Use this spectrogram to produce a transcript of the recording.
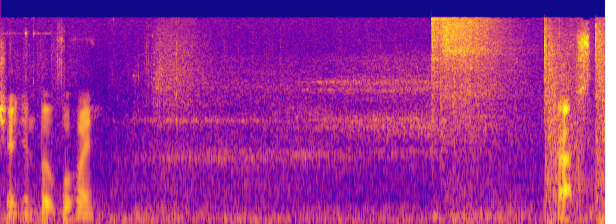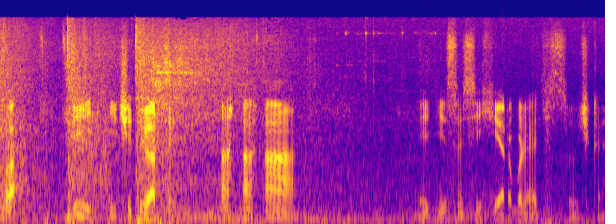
Еще один был бугай. Раз, два, три и четвертый. Ха-ха-ха. Иди соси хер, блядь, сучка.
